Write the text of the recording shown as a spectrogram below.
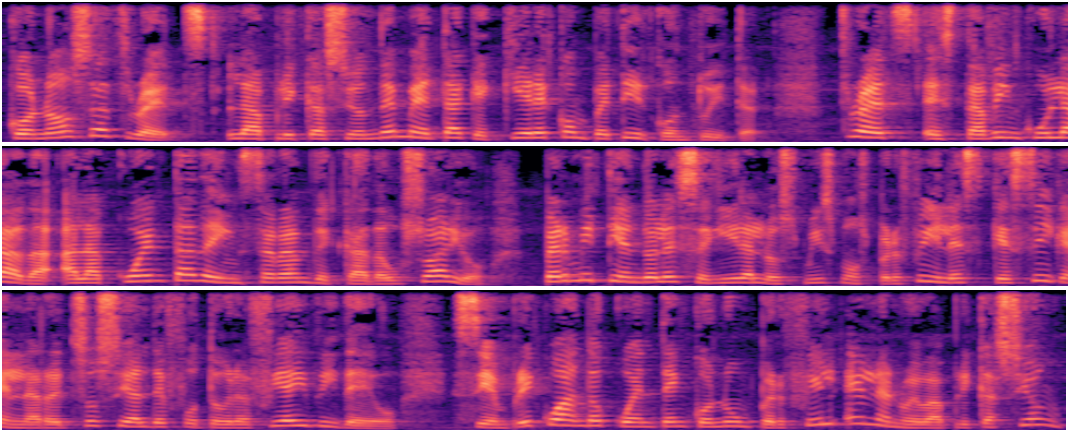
Conoce Threads, la aplicación de Meta que quiere competir con Twitter. Threads está vinculada a la cuenta de Instagram de cada usuario, permitiéndole seguir a los mismos perfiles que siguen la red social de fotografía y video, siempre y cuando cuenten con un perfil en la nueva aplicación.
